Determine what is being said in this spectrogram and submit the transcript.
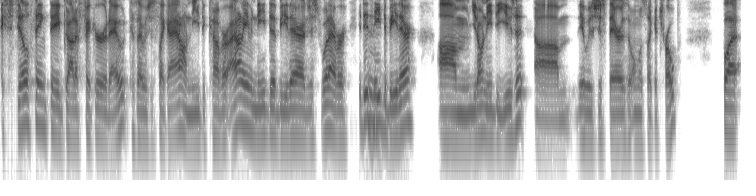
I still think they've got to figure it out because I was just like, I don't need to cover. I don't even need to be there. I Just whatever. It didn't Mhm. need to be there. Um, you don't need to use it. Um, it was just there as almost like a trope. But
